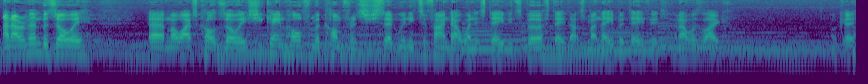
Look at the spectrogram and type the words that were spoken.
And I remember Zoe, uh, my wife's called Zoe. She came home from a conference. She said, "We need to find out when it's David's birthday." That's my neighbor David. And I was like, "Okay."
